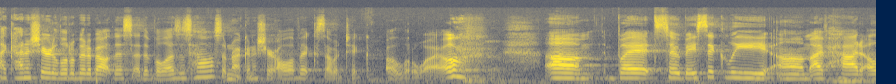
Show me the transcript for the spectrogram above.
I kind of shared a little bit about this at the Velez's house. I'm not going to share all of it because that would take a little while. um, but so basically, um, I've had a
